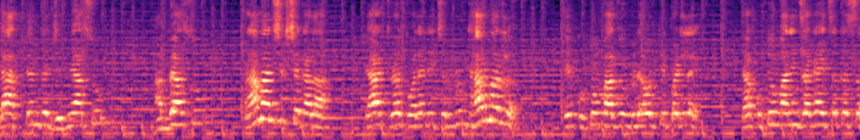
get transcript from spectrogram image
या अत्यंत जिज्ञासू अभ्यासू प्रामाण शिक्षकाला त्या ट्रकवाल्याने चिरडून ठार मारलं. ते कुटुंबाचं उघड्यावरती पडलंय. त्या कुटुंबाने जगायचं कसं?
